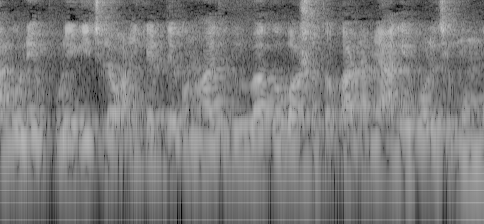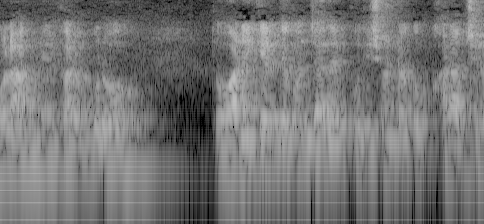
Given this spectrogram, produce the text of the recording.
আগুনে পুড়ে গিয়েছিল, অনেকের দেখুন হয়তো দুর্ভাগ্যবশত, কারণ আমি আগে বলেছি, মঙ্গল আগুনের কারক গ্রহ তো অনেকের দেখুন, যাদের পজিশনটা খুব খারাপ ছিল,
